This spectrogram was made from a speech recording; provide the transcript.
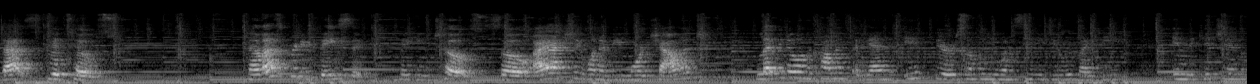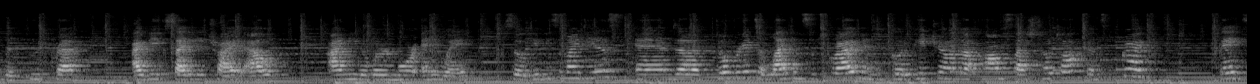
That's good toast. Now that's pretty basic, making toast. So I actually want to be more challenged. Let me know in the comments again if there's something you want to see me do with my feet in the kitchen with food prep. I'd be excited to try it out. I need to learn more anyway. So give me some ideas and uh, don't forget to like and subscribe and go to patreon.com slash and subscribe. Thanks.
